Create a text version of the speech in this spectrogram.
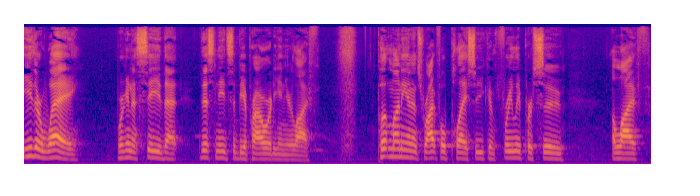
Either way, we're going to see that this needs to be a priority in your life. Put money in its rightful place so you can freely pursue a life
